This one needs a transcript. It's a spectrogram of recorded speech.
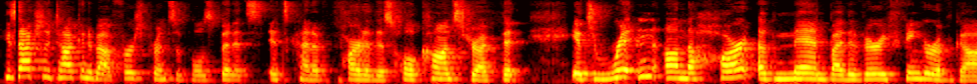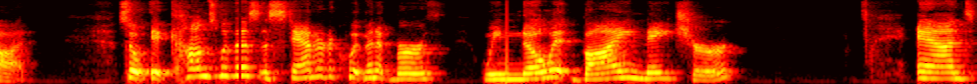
he's actually talking about first principles, but it's it's kind of part of this whole construct that it's written on the heart of men by the very finger of God. So it comes with us as standard equipment at birth. We know it by nature and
